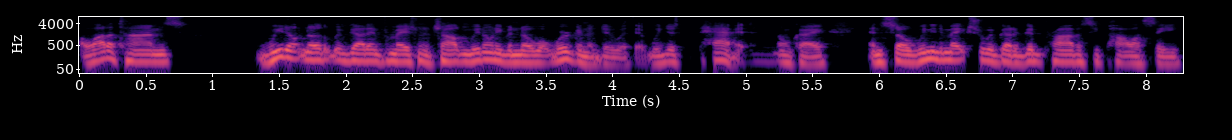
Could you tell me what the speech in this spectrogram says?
A lot of times we don't know that we've got information on a child and we don't even know what we're going to do with it. We just have it. Mm-hmm. Okay. And so we need to make sure we've got a good privacy policy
